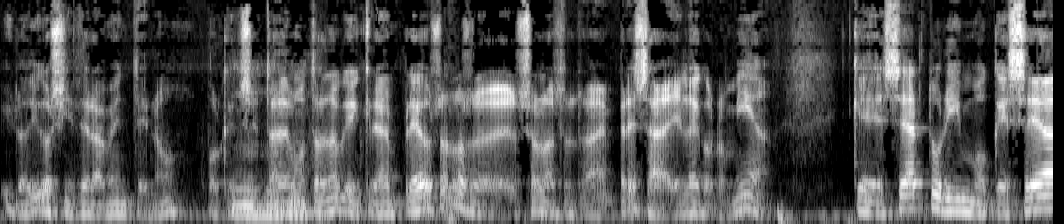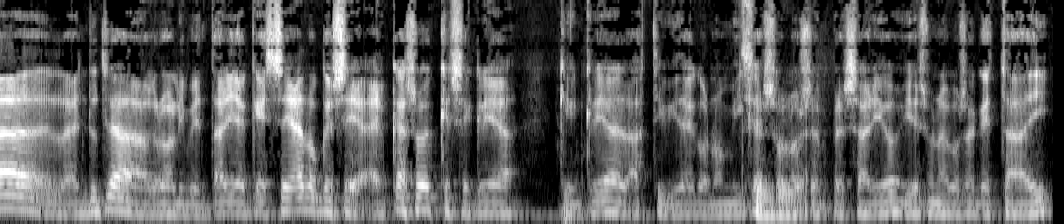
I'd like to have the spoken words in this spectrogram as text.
Y lo digo sinceramente, ¿no? Porque se está demostrando que quien crea empleo son, los, son las, las empresas, es la economía. Que sea el turismo, que sea la industria agroalimentaria, que sea lo que sea. El caso es que se crea, quien crea la actividad económica Sin son duda. los empresarios y es una cosa que está ahí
